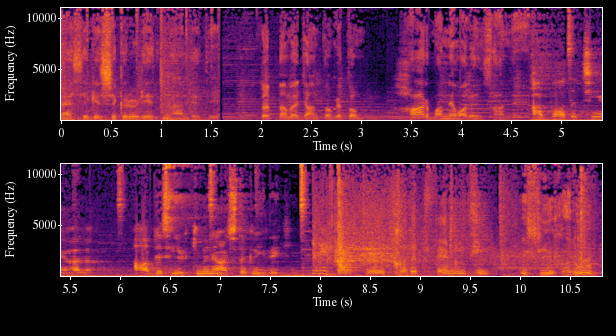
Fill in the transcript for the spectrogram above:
पैसे की सिक्योरिटी इत्मीनान देती है। तो इतना मैं जानता हूँ कि तुम हार मानने वाले इंसान है। आप बहुत अच्छी हैं हाला आप जैसी लड़की मैंने आज तक नहीं देखी। एक गलत फहमी थी। इसी गरूर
